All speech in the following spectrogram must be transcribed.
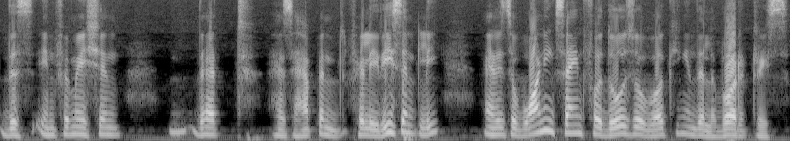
this information that has happened fairly recently. And it is a warning sign for those who are working in the laboratories.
